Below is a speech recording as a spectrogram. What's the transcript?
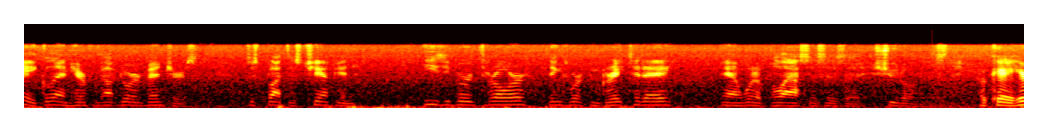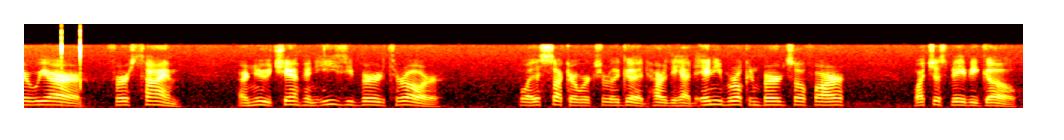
Hey, Glenn here from Outdoor Adventures. Just bought this Champion Easybird thrower. Thing's working great today. and what a blast this is to shoot over this thing. Okay, here we are. First time. Our new Champion Easybird thrower. Boy, this sucker works really good. Hardly had any broken bird so far. Watch this baby go.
